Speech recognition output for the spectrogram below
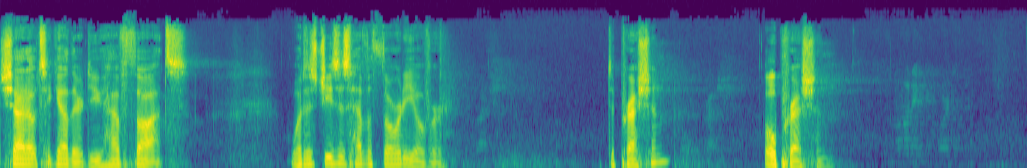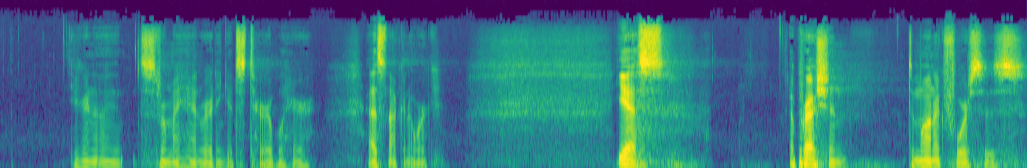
shout out together. Do you have thoughts? What does Jesus have authority over? Depression? Oppression. You're to, this is from my handwriting. It's terrible here. That's not to work. Yes. Oppression, demonic forces.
